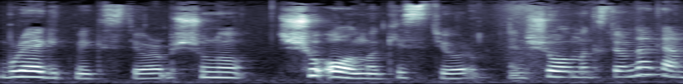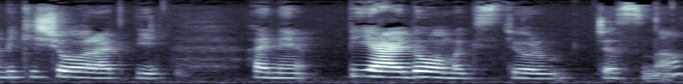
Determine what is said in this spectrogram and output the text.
Buraya gitmek istiyorum. Şunu şu olmak istiyorum. Yani şu olmak istiyorum derken bir kişi olarak değil. Hani bir yerde olmak istiyorum casına.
